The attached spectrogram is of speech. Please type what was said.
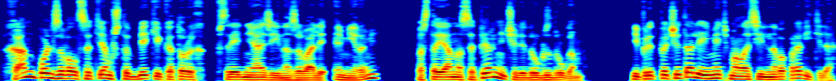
Хан пользовался тем, что беки, которых в Средней Азии называли эмирами, постоянно соперничали друг с другом и предпочитали иметь малосильного правителя,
